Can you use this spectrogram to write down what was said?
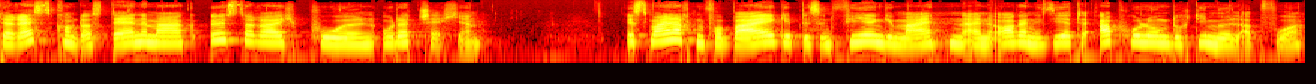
Der Rest kommt aus Dänemark, Österreich, Polen oder Tschechien. Ist Weihnachten vorbei, gibt es in vielen Gemeinden eine organisierte Abholung durch die Müllabfuhr.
